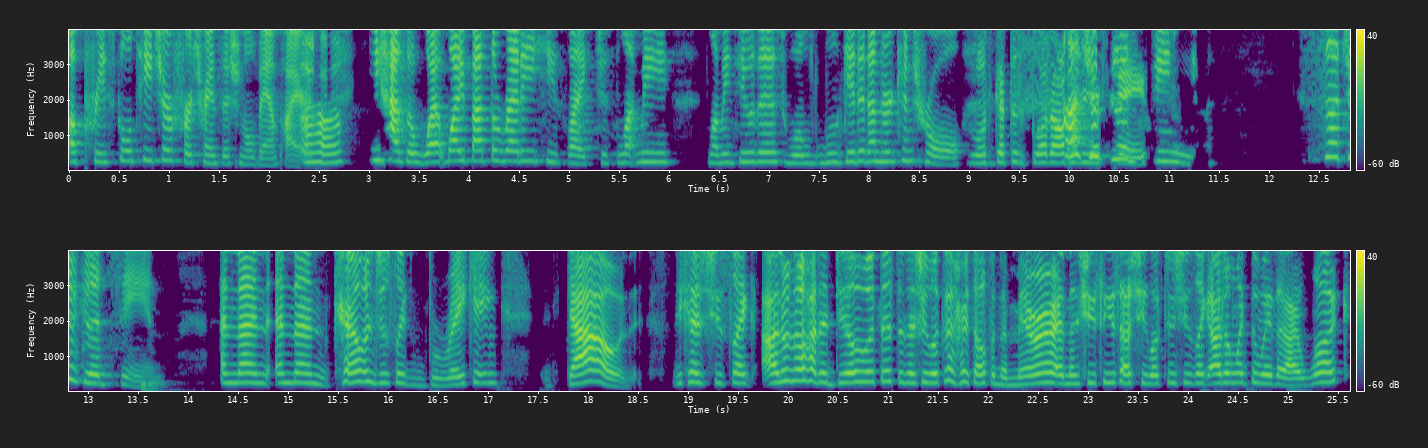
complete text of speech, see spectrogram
a preschool teacher for transitional vampires. Uh-huh. He has a wet wipe at the ready. He's like just let me let me do this. We'll we'll get it under control. We'll get this blood off of Such your a good face. scene. Such a good scene. and then and then Caroline's just like breaking down because she's like, I don't know how to deal with this. And then she looks at herself in the mirror and then she sees how she looked and she's like, I don't like the way that I look.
